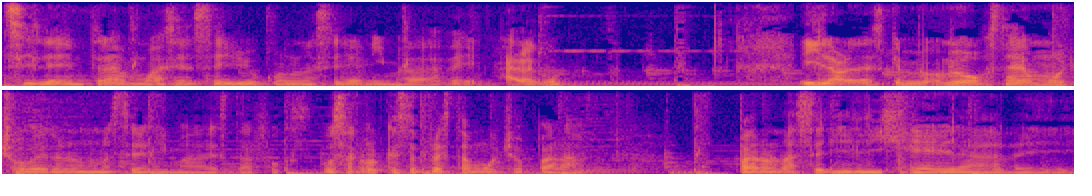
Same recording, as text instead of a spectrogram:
si le entra más en serio con una serie animada de algo. Y la verdad es que me me gustaría mucho ver una serie animada de Star Fox. O sea, creo que se presta mucho para para una serie ligera de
